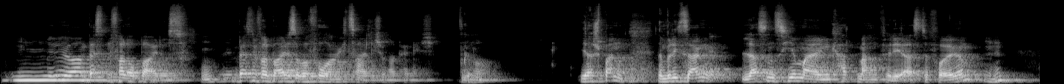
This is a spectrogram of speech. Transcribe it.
Ja, im besten Fall auch beides. Hm? Im besten Fall beides, aber vorrangig zeitlich unabhängig. Genau. Ja, spannend. Dann würde ich sagen, lass uns hier mal einen Cut machen für die erste Folge. Mhm.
